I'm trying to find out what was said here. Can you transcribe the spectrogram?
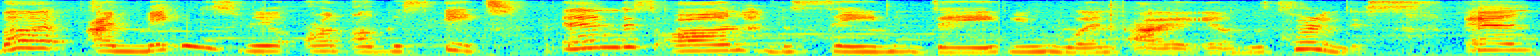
but I'm making this video on August 8th and it's on the same day when I am recording this. And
